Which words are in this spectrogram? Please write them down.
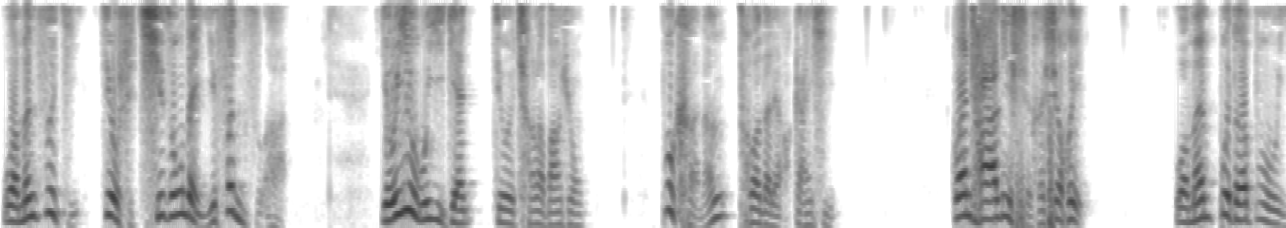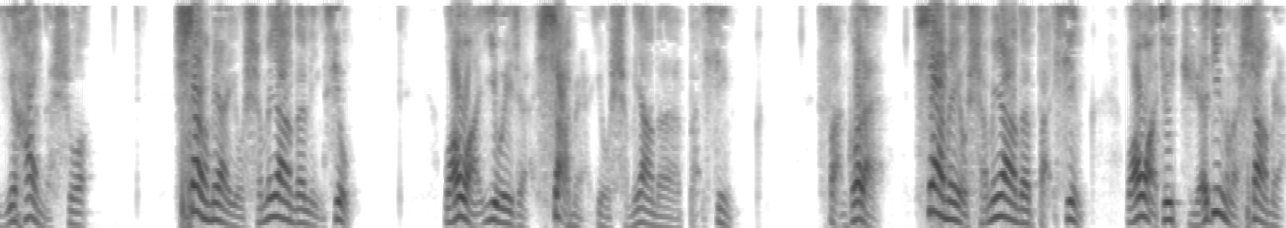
我们自己就是其中的一份子啊，有意无意间就成了帮凶，不可能脱得了干系。观察历史和社会，我们不得不遗憾的说，上面有什么样的领袖，往往意味着下面有什么样的百姓；反过来，下面有什么样的百姓，往往就决定了上面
